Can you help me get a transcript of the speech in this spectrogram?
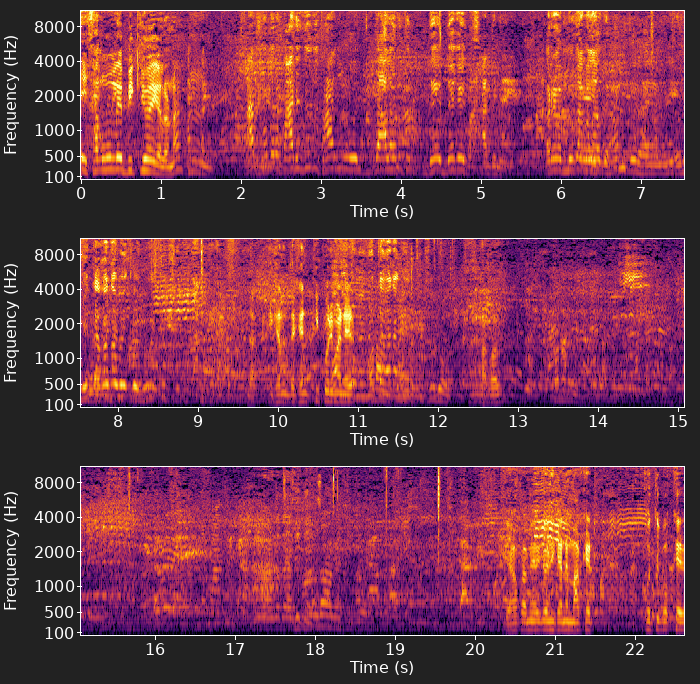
এই ছাগলগুলো বিক্রি হয়ে গেল না? আর সদর বাড়ি যদি থাকলে দেখে যাক, এখানে দেখেন কি পরিমাণের ছাগল। যাই হোক, আমি একজন এখানে মার্কেট কর্তৃপক্ষের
